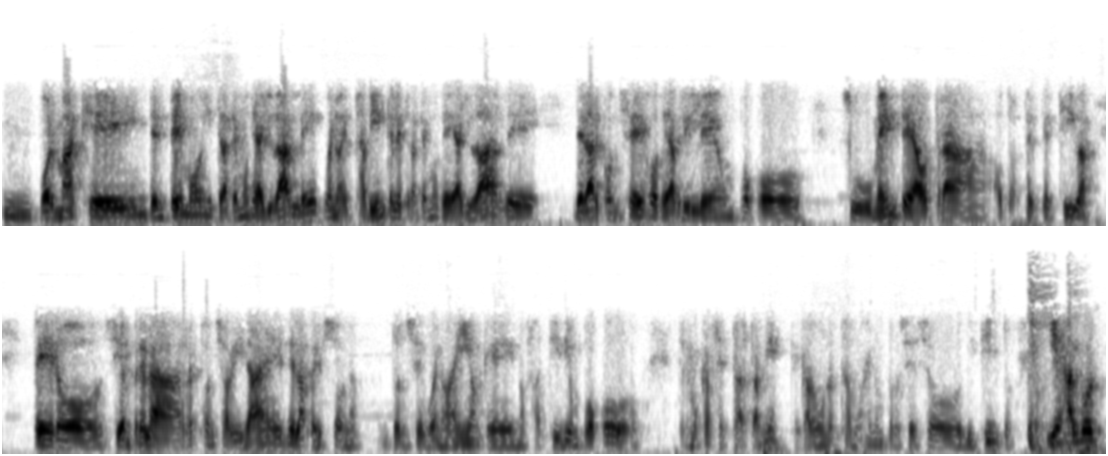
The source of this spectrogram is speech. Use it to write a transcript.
mm, por más que intentemos y tratemos de ayudarle, bueno, está bien que le tratemos de ayudar, de, dar consejos, de abrirle un poco su mente a, otra, a otras perspectivas, pero siempre la responsabilidad es de la persona. Entonces, bueno, ahí aunque nos fastidie un poco, tenemos que aceptar también que cada uno estamos en un proceso distinto. Y es algo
